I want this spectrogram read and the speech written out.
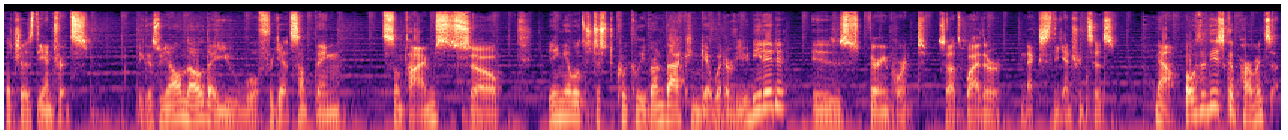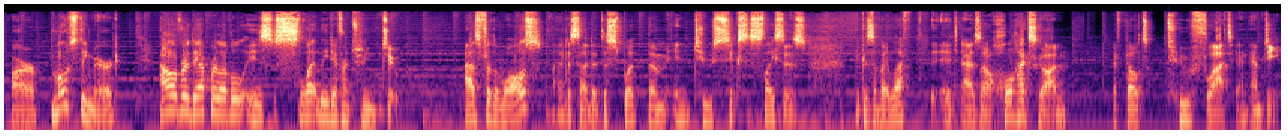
such as the entrance, because we all know that you will forget something sometimes, so being able to just quickly run back and get whatever you needed is very important, so that's why they're next to the entrances. Now, both of these compartments are mostly mirrored, However, the upper level is slightly different between the two. As for the walls, I decided to split them into six slices, because if I left it as a whole hexagon, it felt too flat and empty.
